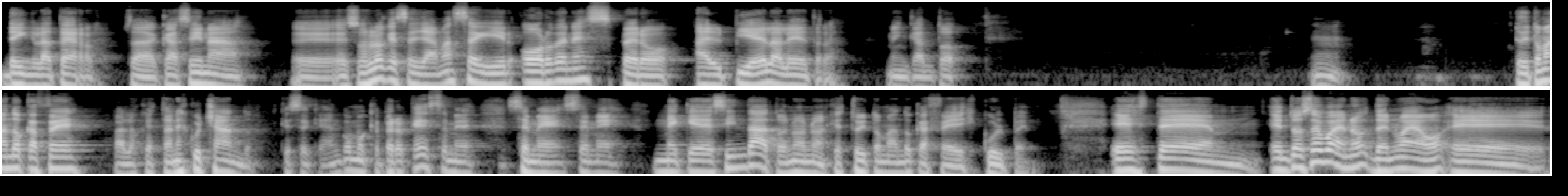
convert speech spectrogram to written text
de Inglaterra. O sea, casi nada. Eh, eso es lo que se llama seguir órdenes, pero al pie de la letra. Me encantó. Mm. Estoy tomando café para los que están escuchando, que se quedan como que, ¿pero qué? Se me, se me, se me, me quedé sin datos. No, no, es que estoy tomando café, disculpen. Este, entonces, bueno, de nuevo, eh,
